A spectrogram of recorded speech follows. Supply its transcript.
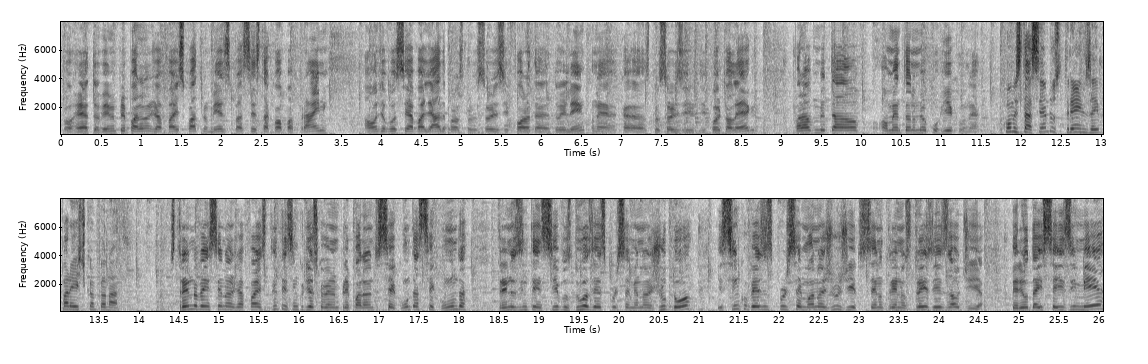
Correto, eu venho me preparando já faz quatro meses para a sexta Copa Prime, onde eu vou ser avaliado para os professores de fora da, do elenco, né, os professores de, de Porto Alegre, para estar aumentando o meu currículo, né. Como está sendo os treinos aí para este campeonato? Os treinos vem sendo já faz 35 dias que eu venho me preparando de segunda a segunda, treinos intensivos duas vezes por semana judô e cinco vezes por semana jiu-jitsu, sendo treinos três vezes ao dia. Período das seis e meia,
